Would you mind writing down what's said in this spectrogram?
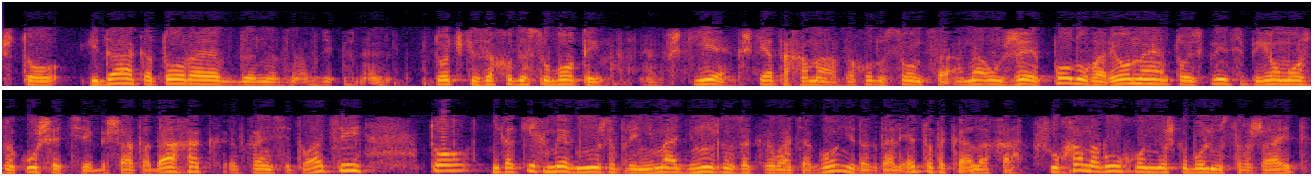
что еда, которая в точке захода субботы, в шкие, в шкие тахама, заходу солнца, она уже полувареная, то есть, в принципе, ее можно кушать бешата дахак в крайней ситуации, то никаких мер не нужно принимать, не нужно закрывать огонь и так далее. Это такая лоха. Шухана Рух, он немножко более устражает.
